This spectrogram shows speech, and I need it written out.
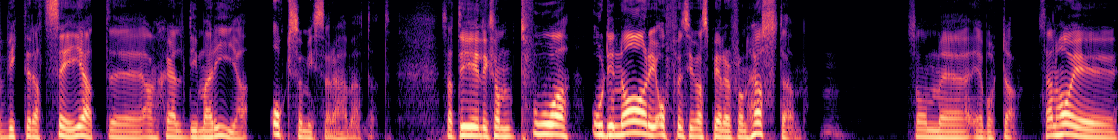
viktigt att säga att Angel Di Maria också missar det här mötet. Så att det är liksom två ordinarie offensiva spelare från hösten som eh, är borta. Sen har ju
